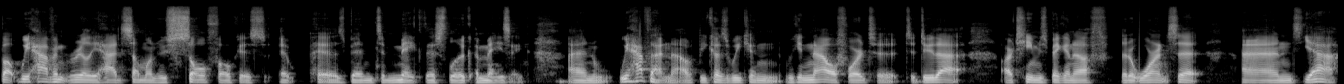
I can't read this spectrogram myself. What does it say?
but we haven't really had someone whose sole focus it has been to make this look amazing. And we have that now because we can we can now afford to to do that. Our team's big enough that it warrants it. And yeah,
